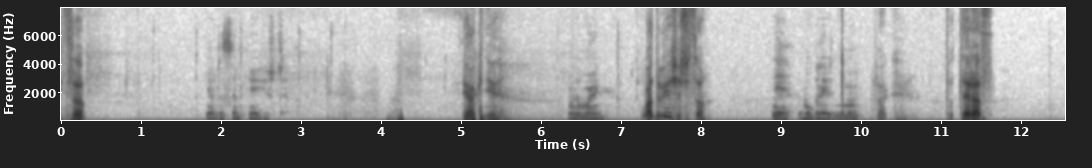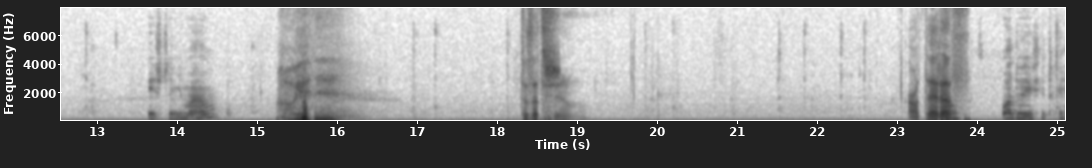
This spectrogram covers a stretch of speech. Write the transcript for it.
I co? Nie udostępniłeś jeszcze. Jak nie? Normalnie. Ładuje się czy co? Nie, w ogóle nie mam. Tak. To teraz... Jeszcze nie mam. Ojej. To zatrzym... A teraz... Ładuje się, czekaj.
